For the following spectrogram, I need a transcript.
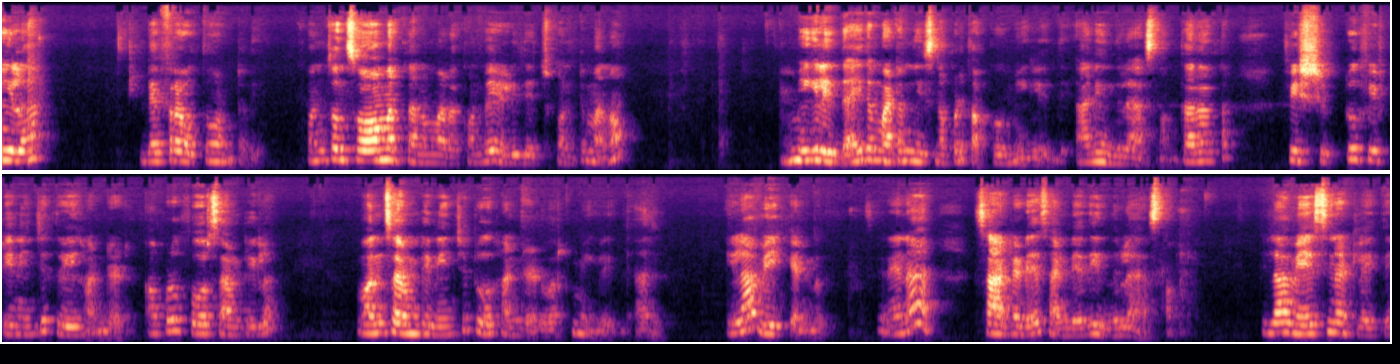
ఇలా డిఫర్ అవుతూ ఉంటుంది. కొంచెం సోమర్తనం పడకుండా వెళ్ళి తెచ్చుకుంటే మనం మిగిలిద్ది. అయితే మటన్ తీసినప్పుడు తక్కువ మిగిలిద్ది. అని ఇందులో వేస్తాం. తర్వాత ఫిష్ టూ ఫిఫ్టీ నుంచి త్రీ హండ్రెడ్ అప్పుడు ఫోర్ సెవెంటీలో వన్ సెవెంటీ నుంచి టూ హండ్రెడ్ వరకు మిగిలిద్ది. అది. ఇలా వీకెండ్ సరేనా? సాటర్డే సండేది ఇందులో వేస్తాం. ఇలా వేసినట్లయితే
